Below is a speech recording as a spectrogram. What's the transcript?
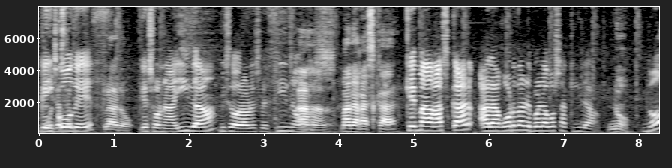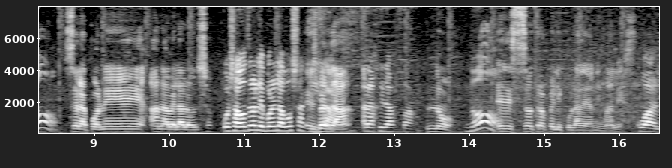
Gay Muchas- Codez, Claro. que son Aida, mis adorables vecinos. Ajá. Madagascar. Que en Madagascar a la gorda le pone la voz a Kira. No. No. Se la pone Anabel Alonso. Pues a otra le pone la voz a Kira. Es verdad. A la jirafa. No. No. Es otra película de animales. ¿Cuál?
